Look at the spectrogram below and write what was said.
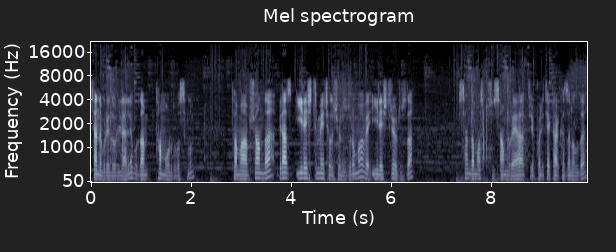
Sen de buraya doğru ilerle. Buradan tam ordu basalım. Tamam şu anda biraz iyileştirmeye çalışıyoruz durumu ve iyileştiriyoruz da. Sen Damaskus'un sen buraya. Tripoli tekrar kazanıldı.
